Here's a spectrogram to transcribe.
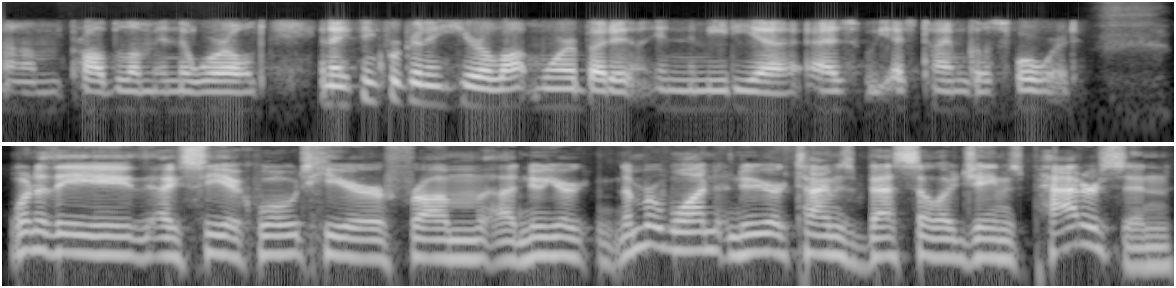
um, problem in the world. And I think we're going to hear a lot more about it in the media as we as time goes forward. One of the I see a quote here from New York number one New York Times bestseller James Patterson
